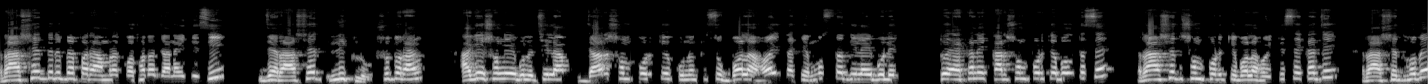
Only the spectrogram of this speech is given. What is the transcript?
রাশেদের ব্যাপারে আমরা কথাটা জানাইতেছি যে রাশেদ লিখলো। সুতরাং আগে সঙ্গে বলেছিলাম, যার সম্পর্কে কোনো কিছু বলা হয় তাকে মুস্তাদিলাই বলে। তো এখানে কার সম্পর্কে বলতেছে? রাশেদ সম্পর্কে বলা হইতেছে কাজে রাশেদ হবে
